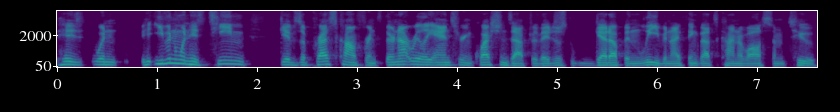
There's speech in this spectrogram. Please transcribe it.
his when even when his team gives a press conference, they're not really answering questions after. They just get up and leave, and I think that's kind of awesome too.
